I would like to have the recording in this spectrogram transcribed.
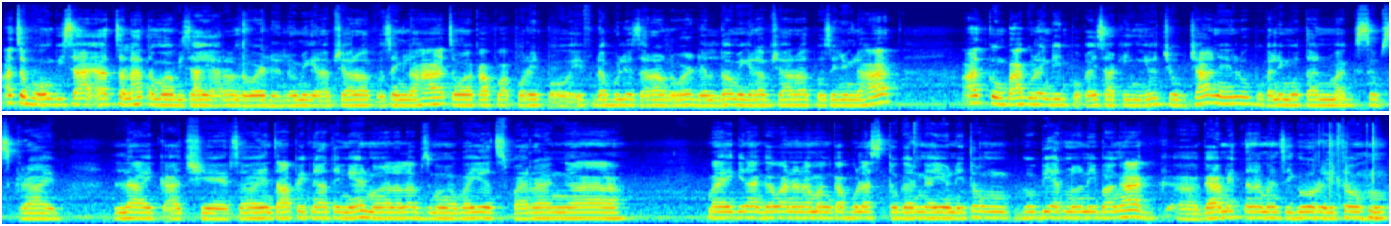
at sa buong Visaya, at sa lahat ng mga Visaya around the world. Hello, mega love shoutout po sa inyong lahat, sa mga kapwa ko rin po OFWs around the world. Hello, mega love shoutout po sa inyong lahat. At kung bago lang din po kayo sa aking YouTube channel, huwag po kalimutan mag-subscribe, like, at share. So, yung topic natin ngayon, mga lalabs, mga vayots, parang... ah, may ginagawa na naman kabulastugan ngayon itong gobyerno ni Bangag. Ah, gamit na naman siguro itong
